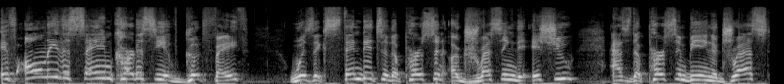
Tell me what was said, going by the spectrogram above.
If only the same courtesy of good faith was extended to the person addressing the issue as the person being addressed,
